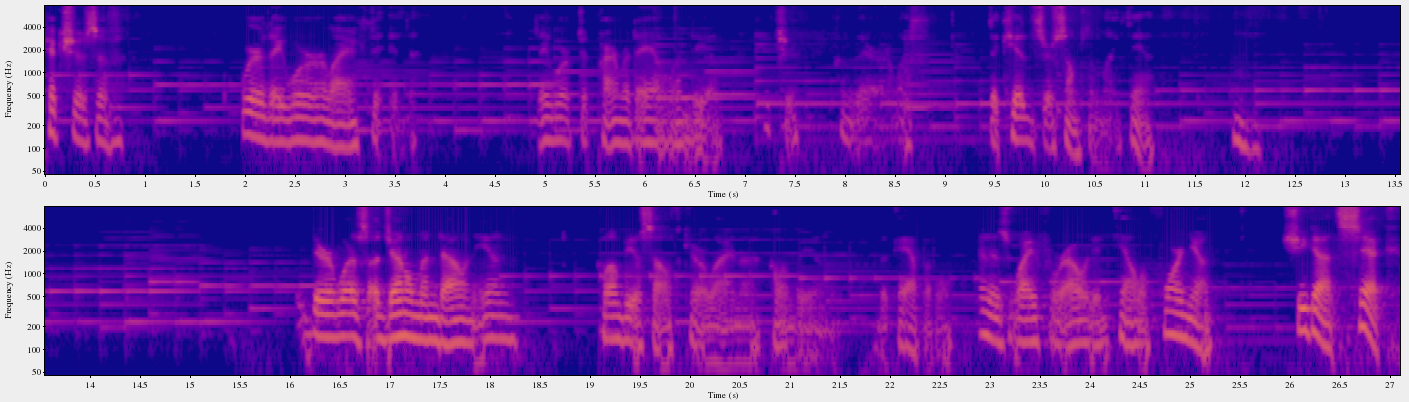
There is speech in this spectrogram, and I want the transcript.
pictures of where they were like they worked at Parmadale and do a picture from there with the kids or something like that. Mm-hmm. There was a gentleman down in Columbia, South Carolina, Columbia, the capital, and his wife were out in California. She got sick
